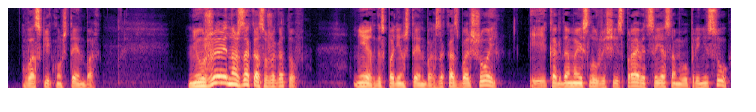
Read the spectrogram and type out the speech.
— воскликнул Штейнбах. «Неужели наш заказ уже готов?» «Нет, господин Штейнбах, заказ большой, и когда мои служащие справятся, я сам его принесу».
